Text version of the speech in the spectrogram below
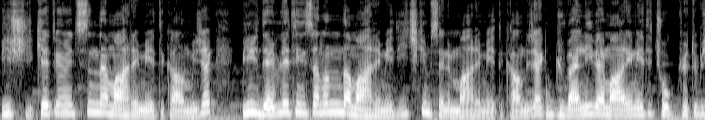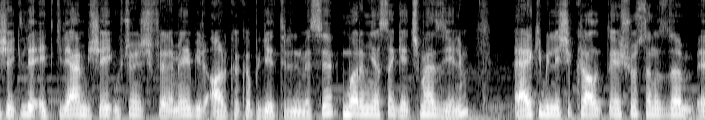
Bir şirket yöneticisinin de mahremiyeti kalmayacak. Bir devlet insanının da mahremiyeti, hiç kimsenin mahremiyeti kalmayacak. Bu güvenliği ve mahremiyeti çok kötü bir şekilde etkileyen bir şey. Uçan şifrelemeye bir arka kapı getirilmesi. Umarım yasa geçmez diyelim. Eğer ki Birleşik Krallık'ta yaşıyorsanız da e,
